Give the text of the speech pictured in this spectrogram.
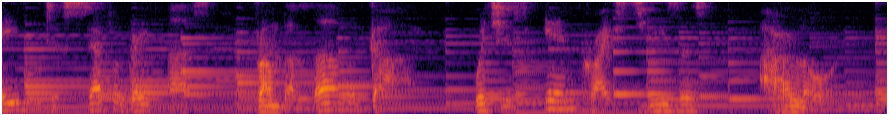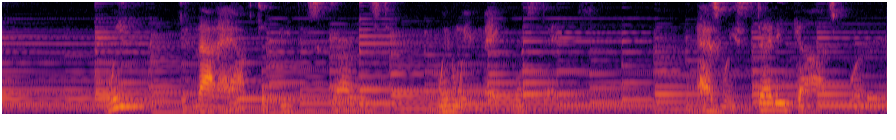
able to separate us from the love of God, which is in Christ Jesus our Lord. We do not have to be discouraged when we make mistakes as we study God's Word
